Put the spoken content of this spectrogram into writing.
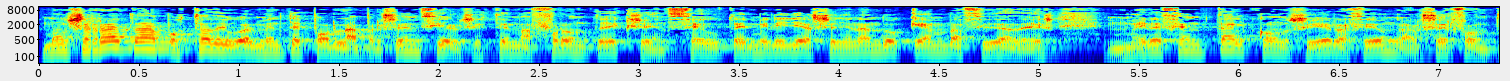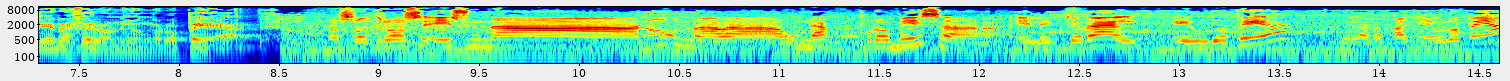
Montserrat ha apostado igualmente por la presencia del sistema Frontex en Ceuta y Melilla, señalando que ambas ciudades merecen tal consideración al ser fronteras de la Unión Europea. Nosotros es una, una, una promesa electoral europea, de la campaña europea,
